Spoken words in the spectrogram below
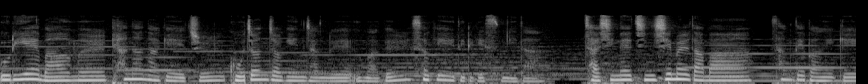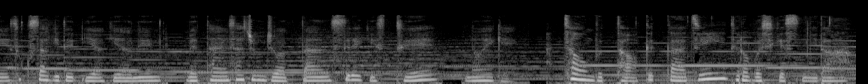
우리의 마음을 편안하게 해줄 고전적인 장르의 음악을 소개해드리겠습니다. 자신의 진심을 담아 상대방에게 속삭이듯 이야기하는 메탈 사중조악단 쓰레기스트의 너에게 처음부터 끝까지 들어보시겠습니다.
